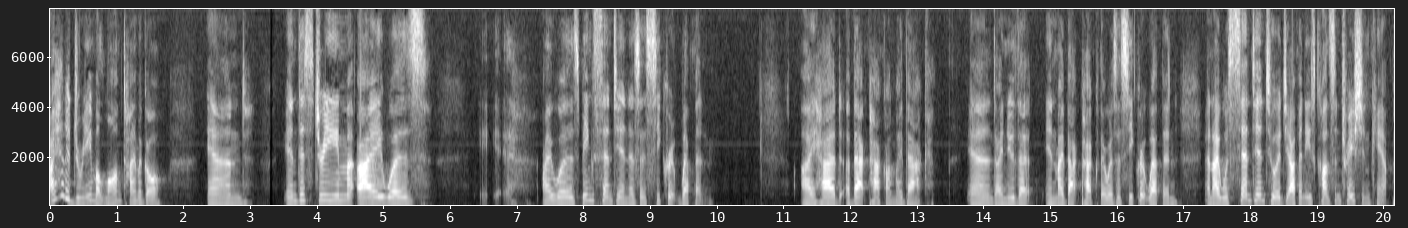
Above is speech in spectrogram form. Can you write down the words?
I had a dream a long time ago. And in this dream, I was, I was being sent in as a secret weapon. I had a backpack on my back, and I knew that in my backpack there was a secret weapon, and I was sent into a Japanese concentration camp.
